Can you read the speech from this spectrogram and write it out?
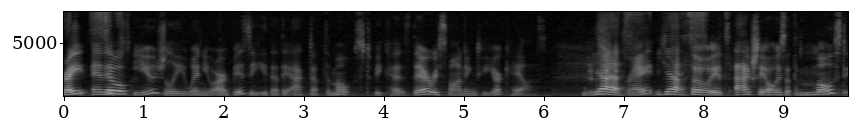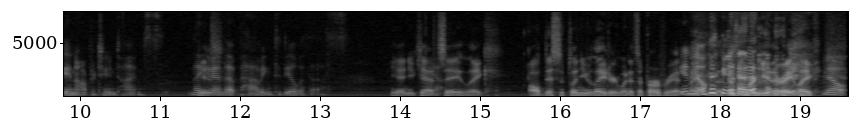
right And so it's usually when you are busy that they act up the most because they're responding to your chaos, yes right? yes So it's actually always at the most inopportune times that you end up having to deal with this. Yeah, and you can't Yeah. say like, "I'll discipline you later when it's appropriate." You Like, know, that doesn't yeah. work either, right? Like, No.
